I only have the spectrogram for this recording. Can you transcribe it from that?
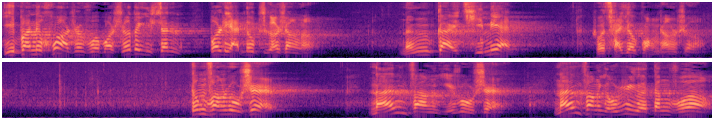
一般的化身佛把舌头一伸，把脸都遮上了，能盖其面，说才叫广长舌。东方入世。南方已入世，南方有日月灯佛、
